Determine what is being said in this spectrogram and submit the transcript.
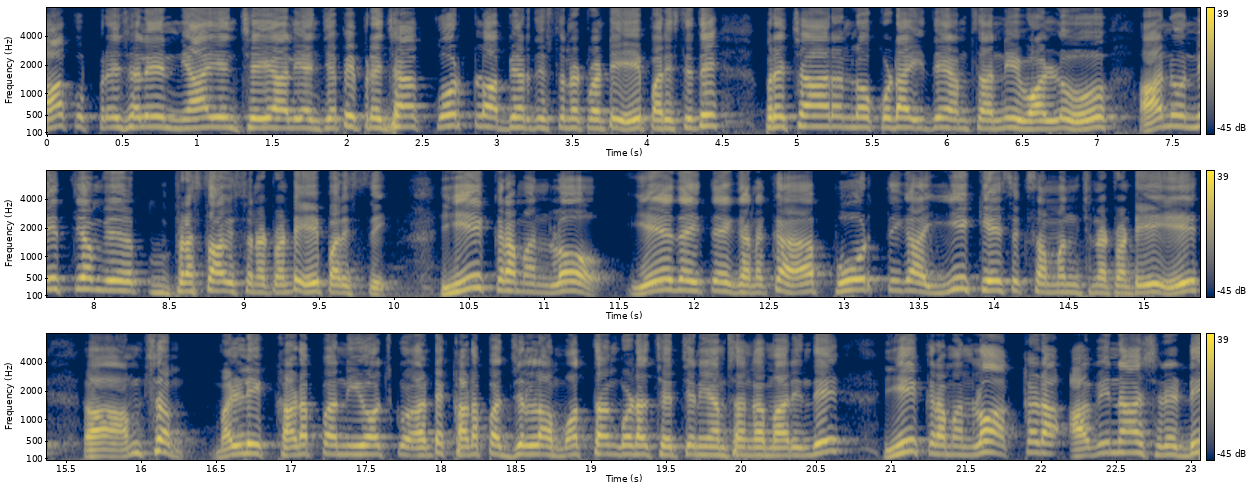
మాకు ప్రజలే న్యాయం చేయాలి అని చెప్పి ప్రజా కోర్టులో అభ్యర్థిస్తున్నటువంటి పరిస్థితి? ప్రచారంలో కూడా ఇదే అంశాన్ని వాళ్ళు అనునిత్యం ప్రస్తావిస్తున్నటువంటి పరిస్థితి? ఈ క్రమంలో ఏదైతే గనక పూర్తిగా ఈ కేసుకు సంబంధించినటువంటి అంశం మళ్ళీ కడప నియోజక అంటే కడప జిల్లా మొత్తం కూడా చర్చనీయాంశంగా మారింది. ఈ క్రమంలో అక్కడ అవినాష్ రెడ్డి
